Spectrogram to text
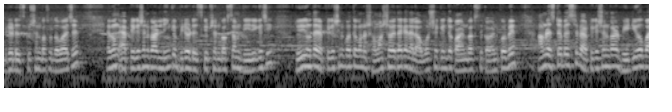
ভিডিও ডিসক্রিপশন বক্সে দেওয়া আছে এবং অ্যাপ্লিকেশন করার লিঙ্ক ভিডিও ডিসক্রিপশন বক্সে আমি দিয়ে রেখেছি। যদি তোমাদের অ্যাপ্লিকেশন করতে কোনো সমস্যা হয়ে থাকে, তাহলে অবশ্যই কিন্তু কমেন্ট বক্সে কমেন্ট করবে। আমরা স্টেপ বাই স্টেপ অ্যাপ্লিকেশন করার ভিডিও বা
